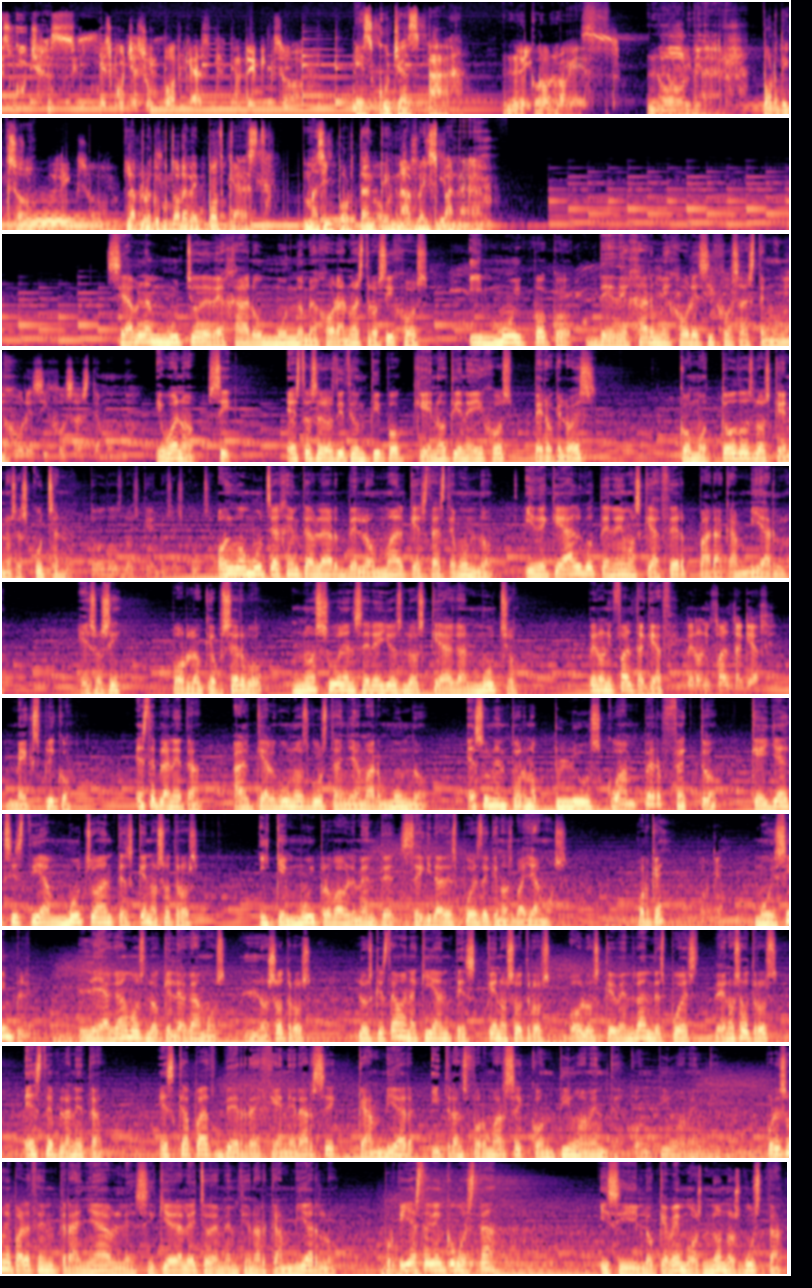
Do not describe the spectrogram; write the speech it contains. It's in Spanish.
Escuchas. Escuchas un podcast de Dixo. Escuchas a Nico Nogués. No olvidar. Por Dixo. Dixo. La productora de podcast más importante en habla hispana. Se habla mucho de dejar un mundo mejor a nuestros hijos y muy poco de dejar mejores hijos a este mundo. Mejores hijos a este mundo. Y bueno, sí, esto se los dice un tipo que no tiene hijos, pero que lo es. Como todos los que nos escuchan. Oigo mucha gente hablar de lo mal que está este mundo y de que algo tenemos que hacer para cambiarlo. Eso sí, por lo que observo, no suelen ser ellos los que hagan mucho, pero ni falta que hace. Pero ni falta que hace. Me explico. Este planeta, al que algunos gustan llamar mundo, es un entorno perfecto que ya existía mucho antes que nosotros y que muy probablemente seguirá después de que nos vayamos. ¿Por qué? ¿Por qué? Muy simple. Le hagamos lo que le hagamos nosotros, los que estaban aquí antes que nosotros o los que vendrán después de nosotros, este planeta es capaz de regenerarse, cambiar y transformarse continuamente, continuamente. Por eso me parece entrañable siquiera el hecho de mencionar cambiarlo, porque ya está bien como está, y si lo que vemos no nos gusta,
